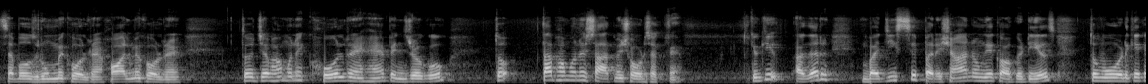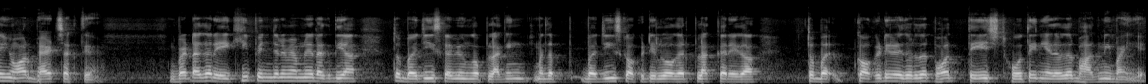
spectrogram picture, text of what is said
सपोज़ रूम में खोल रहे हैं हॉल में खोल रहे हैं तो जब हम उन्हें खोल रहे हैं पिंजरों को तो तब हम उन्हें साथ में छोड़ सकते हैं। क्योंकि अगर बजीज से परेशान होंगे कॉकेटियल्स तो वो उड़ के कहीं और बैठ सकते हैं। बट अगर एक ही पिंजरे में हमने रख दिया तो बजीज का भी उनको प्लगिंग मतलब बजीज कॉकेटियल को अगर प्लग करेगा तो कॉकेटियल इधर उधर बहुत तेज होते नहीं इधर उधर भाग नहीं पाएँगे।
